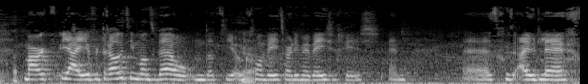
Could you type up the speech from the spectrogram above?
maar ja, je vertrouwt iemand wel, omdat hij ook ja. gewoon weet waar hij mee bezig is. En uh, het goed uitlegt.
